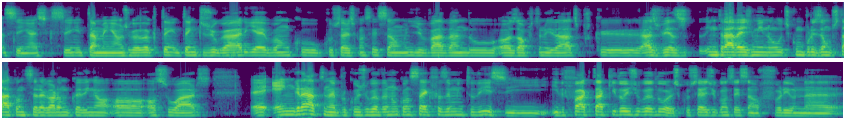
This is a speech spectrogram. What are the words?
Sim, acho que sim. E também é um jogador que tem, tem que jogar e é bom que o, que o Sérgio Conceição lhe vá dando as oportunidades, porque às vezes entrar 10 minutos, como por exemplo está a acontecer agora um bocadinho ao, ao, ao Soares, é, é, ingrato, não é? Porque o jogador não consegue fazer muito disso. E, e de facto há aqui dois jogadores que o Sérgio Conceição referiu na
